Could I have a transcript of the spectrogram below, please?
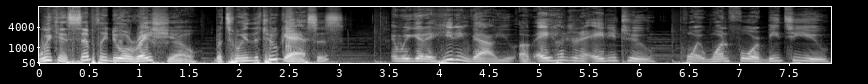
we can simply do a ratio between the two gases and we get a heating value of 882.14 BTU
